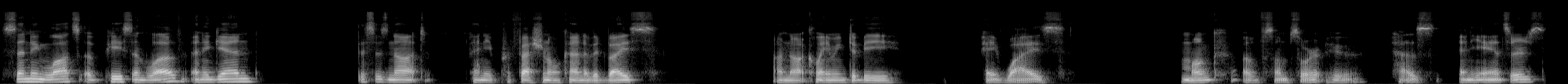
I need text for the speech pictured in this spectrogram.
sending lots of peace and love. And again, this is not any professional kind of advice. I'm not claiming to be a wise monk of some sort who has any answers.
